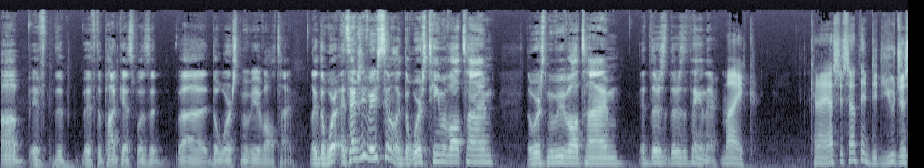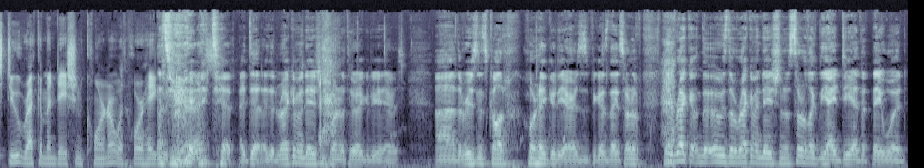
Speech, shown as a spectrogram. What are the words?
Uh, if the if the podcast was a uh, the worst movie of all time, like the wor- it's actually very similar. Like the worst team of all time, the worst movie of all time. It, there's there's a thing in there. mike can i ask you something did you just do recommendation corner with jorge That's right. I did. I did. I did recommendation corner with Jorge Gutierrez. Uh, the reason it's called Jorge Gutierrez is because they sort of they rec- it was the recommendation. It was sort of like the idea that they would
